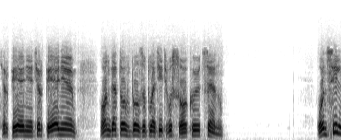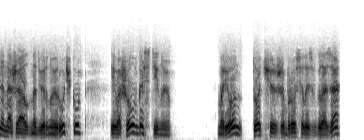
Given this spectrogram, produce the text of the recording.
Терпение, терпение. Он готов был заплатить высокую цену. Он сильно нажал на дверную ручку и вошел в гостиную. Марион тотчас же бросилась в глаза,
